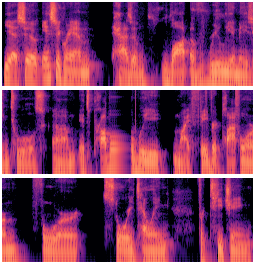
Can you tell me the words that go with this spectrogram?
Yeah, so Instagram has a lot of really amazing tools. Um, it's probably my favorite platform for storytelling, for teaching,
